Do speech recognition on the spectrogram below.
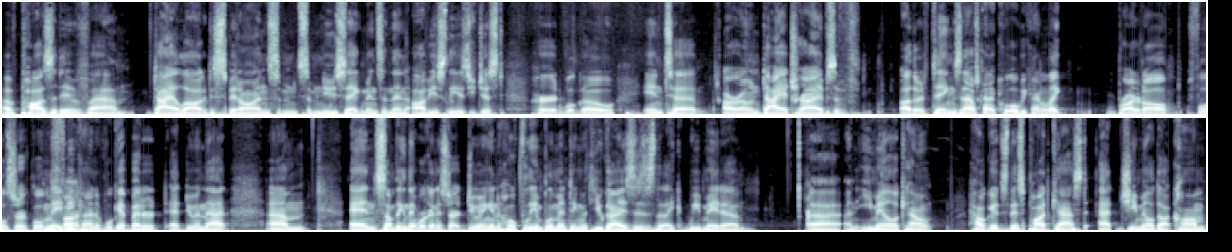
of positive um, dialogue to spit on some some news segments, and then obviously, as you just heard, we'll go into our own diatribes of other things, and that was kind of cool. We kind of like brought it all full circle. Maybe fun. kind of we'll get better at doing that. Um, and something that we're going to start doing and hopefully implementing with you guys is like we made a uh, an email account how good's this podcast at gmail.com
